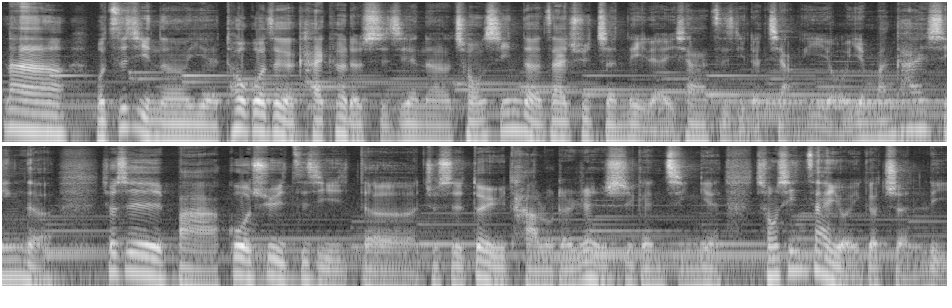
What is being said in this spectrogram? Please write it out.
那我自己呢，也透过这个开课的时间呢，重新的再去整理了一下自己的讲义哦，也蛮开心的，就是把过去自己的就是对于塔罗的认识跟经验，重新再有一个整理，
